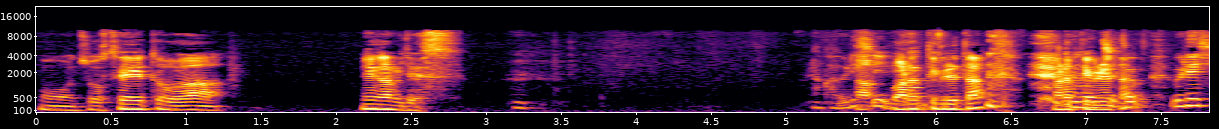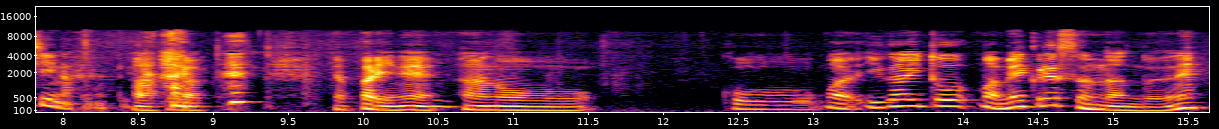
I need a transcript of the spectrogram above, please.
もう女性とは女神です。なんか嬉しいです、あ笑ってくれた？笑ってくれた？嬉しいなと思って。あ、よかった。やっぱりね、うん。あのーこうまあ意外とまあメイクレッスンなんだよね。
